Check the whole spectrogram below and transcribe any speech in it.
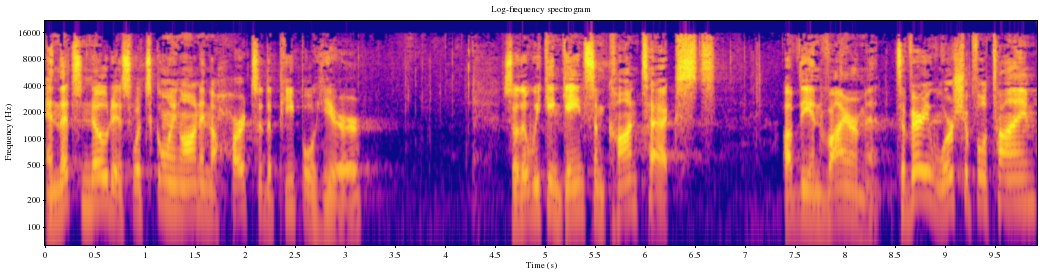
and let's notice what's going on in the hearts of the people here so that we can gain some context of the environment. It's a very worshipful time,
